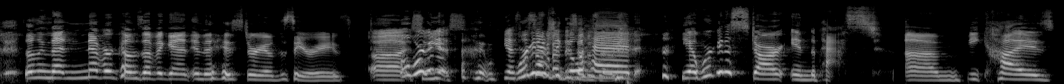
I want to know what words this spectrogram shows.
Something that never comes up again in the history of the series. uh, Well, so gonna- yes, Yes, we're gonna actually go episode. ahead. yeah, we're gonna start in the past, um, because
